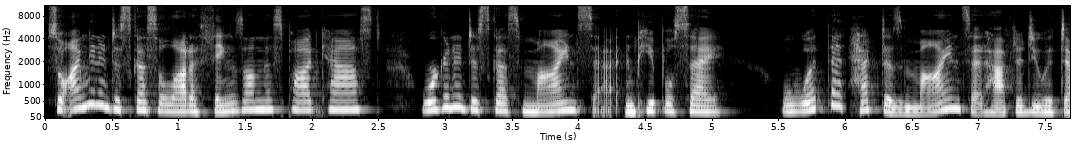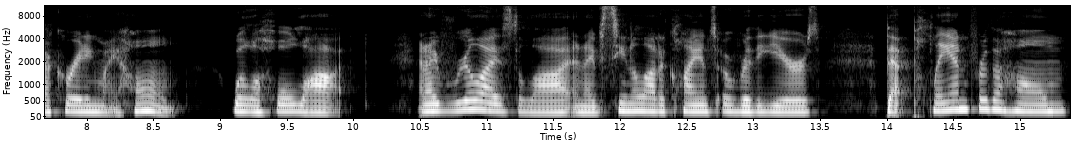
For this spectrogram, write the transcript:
So I'm going to discuss a lot of things on this podcast. We're going to discuss mindset, and people say, well, what the heck does mindset have to do with decorating my home? Well, a whole lot. And I've realized a lot, and I've seen a lot of clients over the years that plan for the home.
